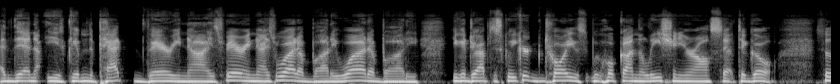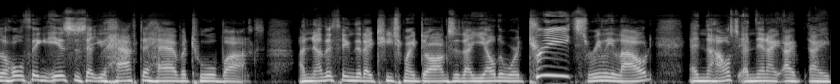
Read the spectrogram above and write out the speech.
and then you give him the pet, very nice, very nice. What a buddy, what a buddy. You can drop the squeaker toy, hook on the leash, and you're all set to go. So the whole thing is, is that you have to have a toolbox. Another thing that I teach my dogs is I yell the word treats really loud in the house, and then I, I, I,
